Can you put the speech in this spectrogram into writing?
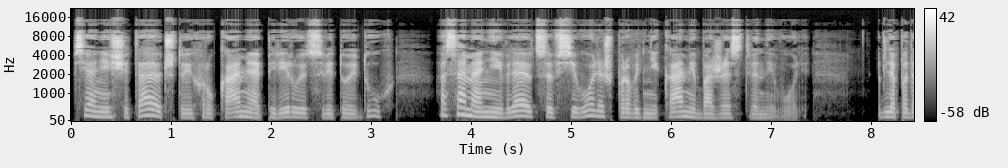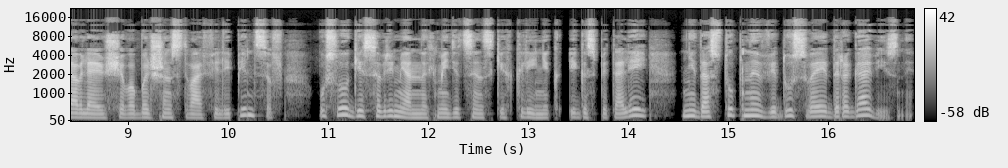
Все они считают, что их руками оперирует Святой Дух, а сами они являются всего лишь проводниками божественной воли. Для подавляющего большинства филиппинцев услуги современных медицинских клиник и госпиталей недоступны ввиду своей дороговизны,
